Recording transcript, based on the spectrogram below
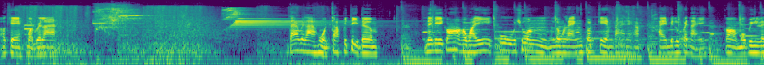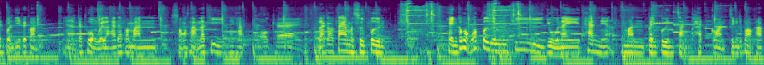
โอเค หมดเวลา ได้เวลาหวนกลับปิติเดิม ในนี้ก็เอาไว้อู้ช่วงลงแรงต้นเกมได้นะครับ ใครไม่รู้ไปไหน ก็มาวิ่งเล่นบนนี้ไปก่อน อ่า ก็ถ่วงเวลาได้ประมาณ 2-3 นาทีนะครับ Okay. แล้วก็เอาแต้มมาซื้อปืน เห็นเขาบอกว่าปืนที่อยู่ในแท่นเนี้ยมันเป็นปืนจากแพทก่อนจริงหรือเปล่าครับ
